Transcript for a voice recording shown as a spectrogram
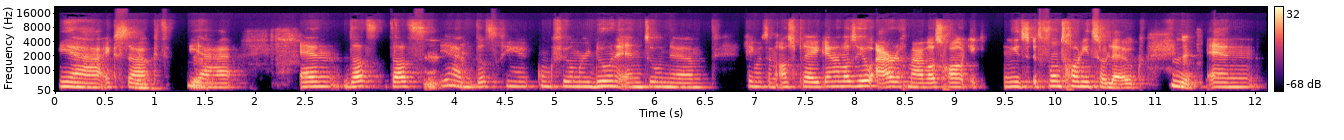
Ja, exact. Ja. ja. En dat, dat, ja, dat ging, kon ik veel meer doen. En toen uh, ging ik met hem afspreken. En dat was heel aardig, maar was gewoon, ik, niet, het vond gewoon niet zo leuk. Nee. En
